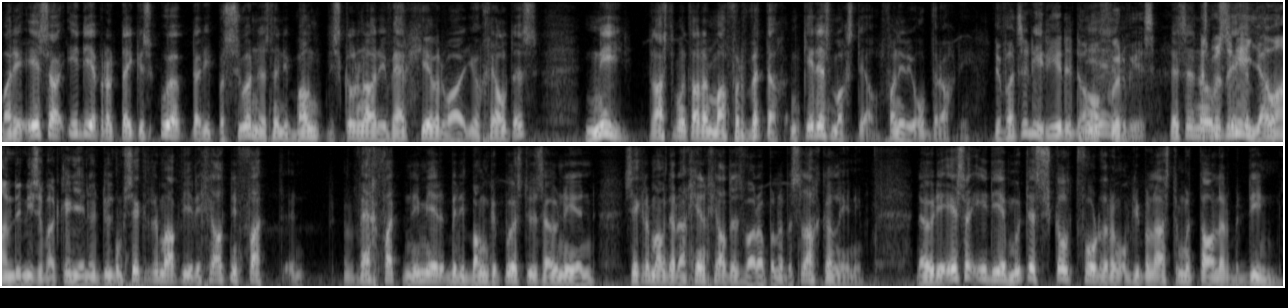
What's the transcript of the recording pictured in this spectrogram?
maar die SAID praktyk is ook dat die persoon, dis nou die bank, die skuldenaar, die werkgewer waar jou geld is, nie belastingbetaler mag verwittig en kennis mag stel van hierdie opdrag nie. Nou wat sou die rede daarvoor wees? Dis is Dis nou mos nou nie in jou hande nie, so wat kan jy nou doen? om seker te maak dat jy die geld nie vat en wegvat nie meer by die bankdeposito's hou nie en seker maak dat daar geen geld is waarop hulle beslag kan lê nie. Nou die SAID moet 'n skuldvordering op die belastingbetaler bedien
